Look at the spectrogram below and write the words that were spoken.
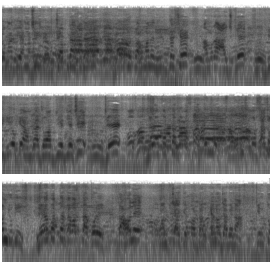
জমা দিয়ে দিয়েছি চপড়া বিধায়ক রহমানের নির্দেশে আমরা আজকে বিডিওকে আমরা জবাব দিয়ে দিয়েছি যে নিরাপত্তার ব্যবস্থা করলে প্রশাসন যদি নিরাপত্তার ব্যবস্থা করে তাহলে পঞ্চায়েতের প্রধান কেন যাবে না? কিন্তু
